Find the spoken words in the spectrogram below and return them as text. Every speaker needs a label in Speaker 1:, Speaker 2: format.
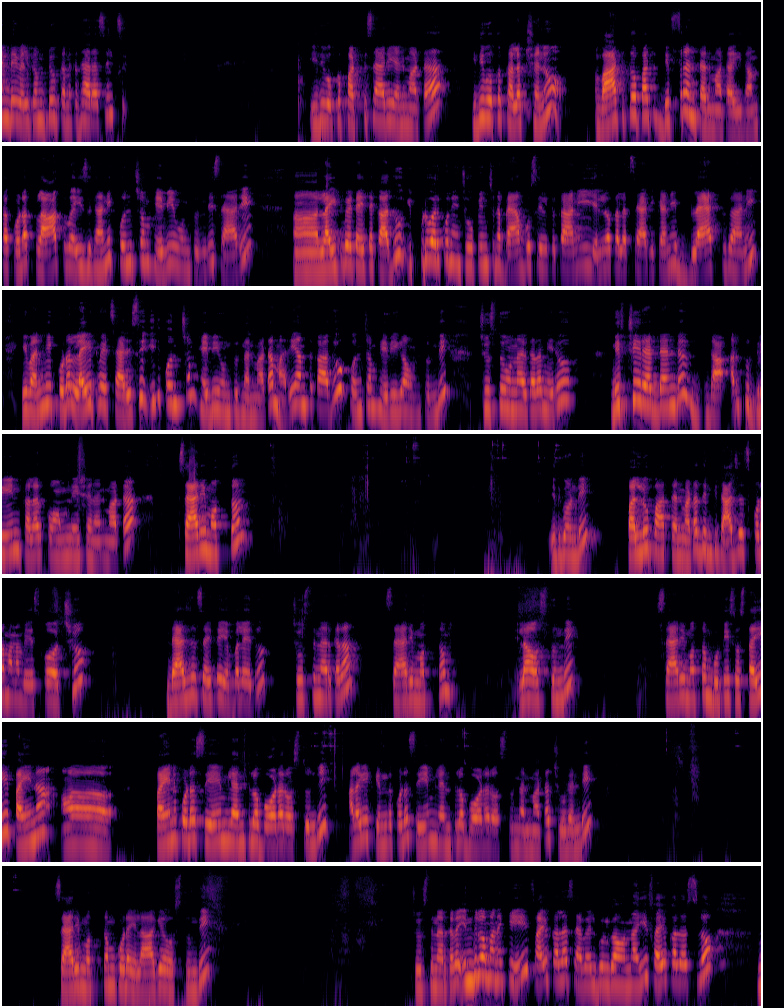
Speaker 1: అండి welcome to Kanakadhara silks. ఇది ఒక పట్టు శారీ అన్నమాట. ఇది ఒక కలెక్షన్. వాటితో పాటు డిఫరెంట్ అన్నమాట. ఇదంతా కూడా క్లాత్ వైజ్ కానీ కొంచెం హెవీ ఉంటుంది శారీ. లైట్ వెయిట్ అయితే కాదు. ఇప్పుడు వరకు నేను చూపించిన బ్యాంబూ సిల్క్ కానీ ఎల్లో కలర్ శారీ కానీ బ్లాక్ కానీ ఇవన్నీ కూడా లైట్ వెయిట్ శారీస్. ఇది కొంచెం హెవీ ఉంటుంది అనమాట మరీ అంత కాదు కొంచెం హెవీగా ఉంటుంది. చూస్తూ ఉన్నారు కదా మీరు. మిర్చి red and dark green colour combination అన్నమాట. శారీ మొత్తం ఇదిగోండి పళ్ళు పార్ట్ అన్నమాట. దీనికి డాజిల్స్ కూడా మనం వేసుకోవచ్చు. డాజిల్స్ అయితే ఇవ్వలేదు. చూస్తున్నారు కదా శారీ మొత్తం ఇలా వస్తుంది. శారీ మొత్తం బుటీస్ వస్తాయి. పైన పైన కూడా సేమ్ లెంత్లో బోర్డర్ వస్తుంది. అలాగే కింద కూడా సేమ్ లెంత్లో బోర్డర్ వస్తుంది అనమాట చూడండి. శారీ మొత్తం కూడా ఇలాగే వస్తుంది. చూస్తున్నారు కదా ఇందులో మనకి ఫైవ్ కలర్స్ అవైలబుల్గా ఉన్నాయి. ఫైవ్ కలర్స్లో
